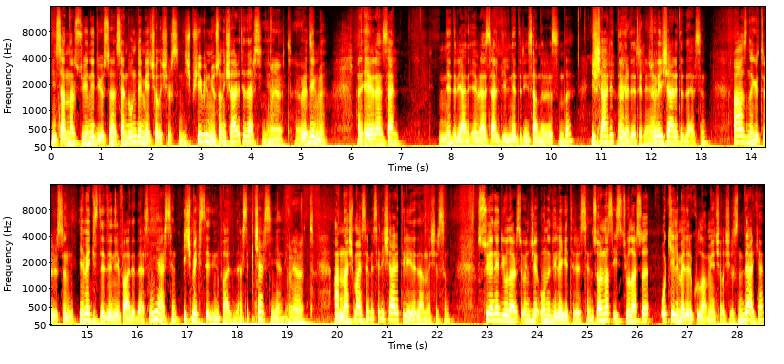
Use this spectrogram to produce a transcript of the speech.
İnsanlar suya ne diyorsa sen de onu demeye çalışırsın. Hiçbir şey bilmiyorsan işaret edersin yani. Evet, evet. Öyle değil mi? Hani evrensel nedir yani evrensel dil nedir insanlar arasında? İşaret dilidir. Dili, evet. Şöyle işaret edersin. Ağzına götürürsün. Yemek istediğini ifade edersin. Yersin. içmek istediğini ifade edersin. içersin yani. Evet. Anlaşma ise mesela işaret diliyle de anlaşırsın. Suya ne diyorlarsa önce onu dile getirirsin. Sonra nasıl istiyorlarsa o kelimeleri kullanmaya çalışırsın derken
